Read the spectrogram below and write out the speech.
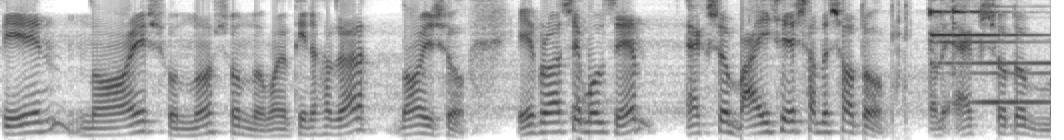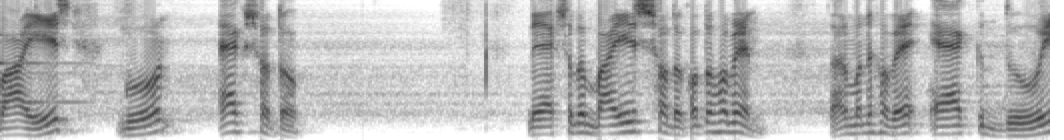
তিন, নয়, শূন্য শূন্য মানে তিন হাজার নয়শো। এরপর আসে বলছে একশো বাইশের সাথে শত, তাহলে একশত বাইশ গুণ একশত। একশত বাইশ শত কত হবে? তার মানে হবে এক দুই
